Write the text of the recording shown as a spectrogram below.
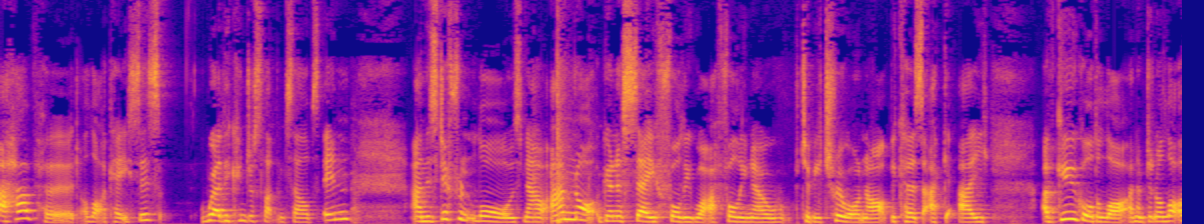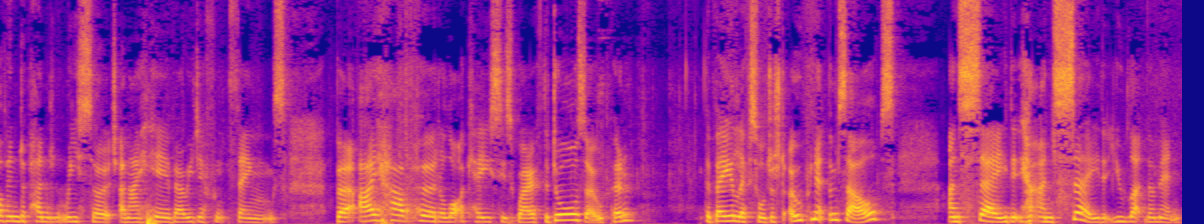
I have heard a lot of cases where they can just let themselves in. And there's different laws. Now, I'm not going to say fully what I fully know to be true or not because I, I I've Googled a lot and I've done a lot of independent research and I hear very different things. But I have heard a lot of cases where if the door's open, the bailiffs will just open it themselves and say that and say that you let them in.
